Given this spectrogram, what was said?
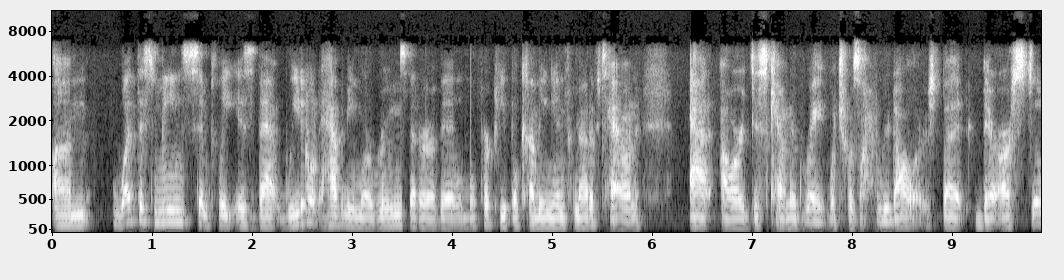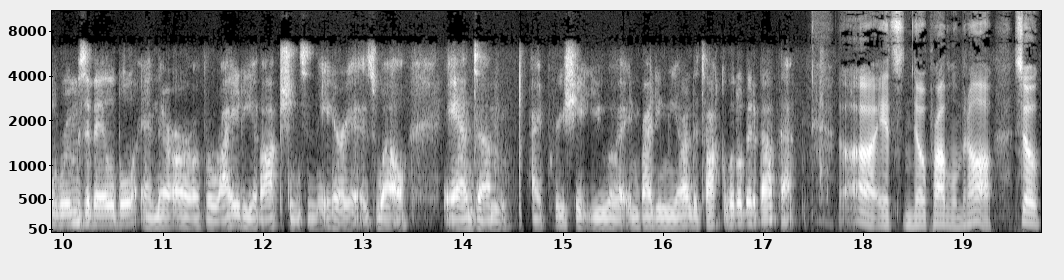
Um, what this means simply is that we don't have any more rooms that are available for people coming in from out of town. at our discounted rate, which was $100. But there are still rooms available, and there are a variety of options in the area as well. And um, I appreciate you uh, inviting me on to talk a little bit about that. Uh, it's no problem at all. So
